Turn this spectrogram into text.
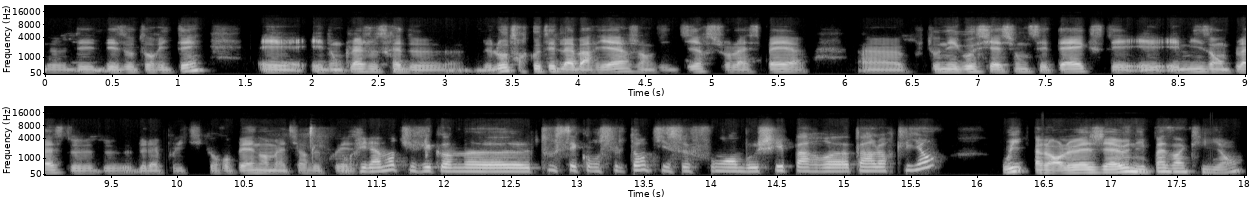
des, autorités. Et, donc là, je serai de, l'autre côté de la barrière, j'ai envie de dire, sur l'aspect euh, plutôt négociation de ces textes et, mise en place de, la politique européenne en matière de cohésion. finalement, tu fais comme euh, tous ces consultants qui se font embaucher par, euh, par leurs clients? Oui, alors le SGAE n'est pas un client,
